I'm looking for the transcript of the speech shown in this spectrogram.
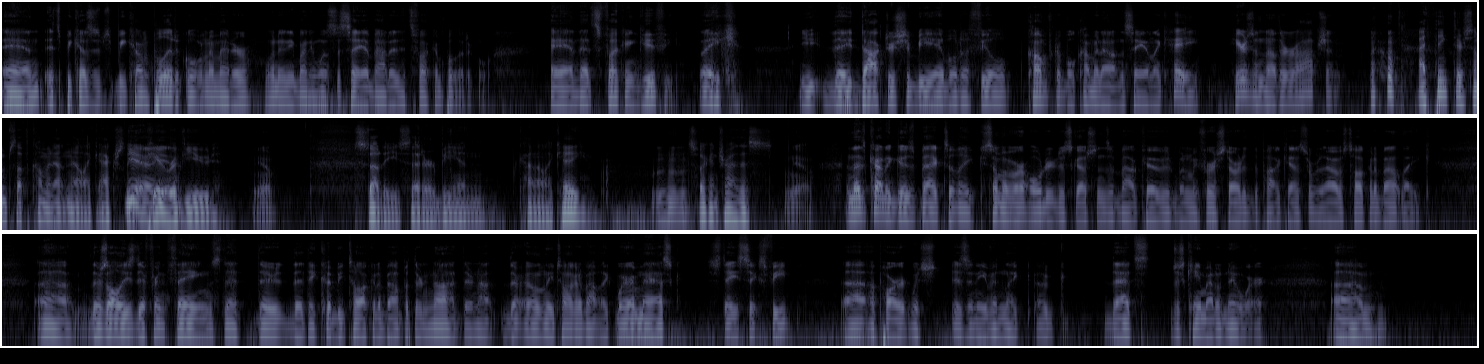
and it's because it's become political no matter what anybody wants to say about it it's fucking political and that's fucking goofy like you they doctors should be able to feel comfortable coming out and saying like hey here's another option I think there's some stuff coming out now, like actually Yeah, peer-reviewed yeah studies that are being kind of like, hey, mm-hmm. let's fucking try this. Yeah. And that kind of goes back to like some of our older discussions about COVID when we first started the podcast, or when I was talking about like, um, there's all these different things that they're that they could be talking about, but they're not. They're not. They're only talking about like wear a mask, stay six feet uh, apart, which isn't even like a, that's just came out of nowhere. Um,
